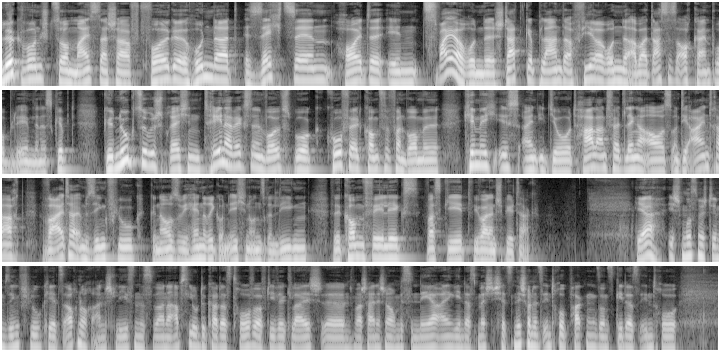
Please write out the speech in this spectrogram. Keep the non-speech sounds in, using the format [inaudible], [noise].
Glückwunsch zur Meisterschaft, Folge 116, heute in Zweierrunde. Statt geplanter Viererrunde, aber das ist auch kein Problem, denn es gibt genug zu besprechen. Trainerwechsel in Wolfsburg, Kofeld kommt für Van Bommel, Kimmich ist ein Idiot, Haaland fällt länger aus. Und die Eintracht weiter im Sinkflug, genauso wie Henrik und ich in unseren Ligen. Willkommen Felix, was geht, wie war dein Spieltag? Ja, ich muss mich dem Sinkflug jetzt auch noch anschließen. Es war eine absolute Katastrophe, auf die wir gleich äh, wahrscheinlich noch ein bisschen näher eingehen. Das möchte ich jetzt nicht schon ins Intro packen, sonst geht das Intro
